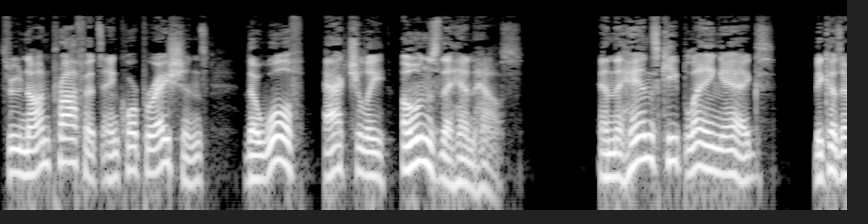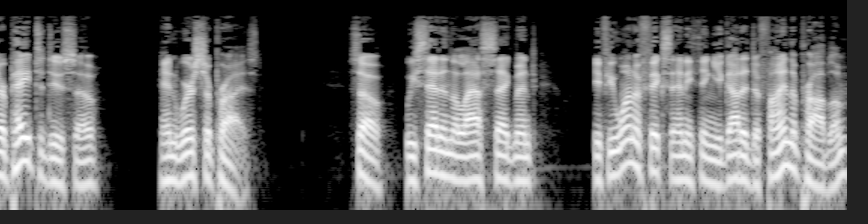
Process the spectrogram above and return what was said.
through nonprofits and corporations, the wolf actually owns the henhouse. And the hens keep laying eggs because they're paid to do so, and we're surprised. So, we said in the last segment if you want to fix anything, you got to define the problem,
